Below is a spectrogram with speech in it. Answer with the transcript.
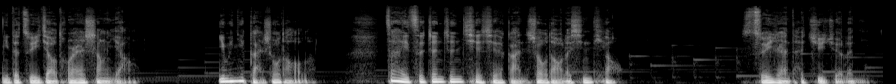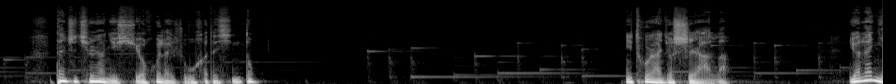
你的嘴角突然上扬，因为你感受到了，再一次真真切切的感受到了心跳。虽然他拒绝了你，但是却让你学会了如何的心动。你突然就释然了。原来你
